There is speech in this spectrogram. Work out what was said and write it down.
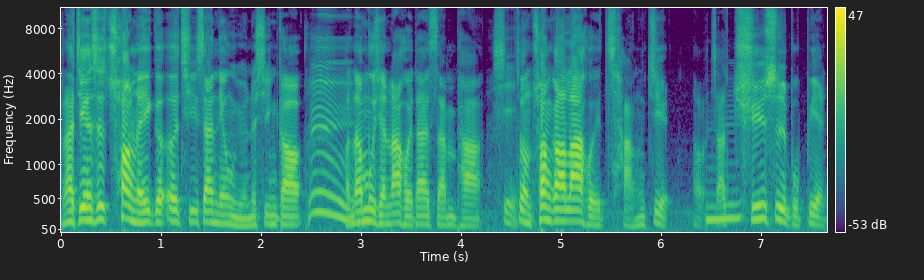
那今天是创了一个二七三点五元的新高，嗯。啊，那目前拉回大概三趴，是。这种创高拉回常见。哦，它嗯趋势不变，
